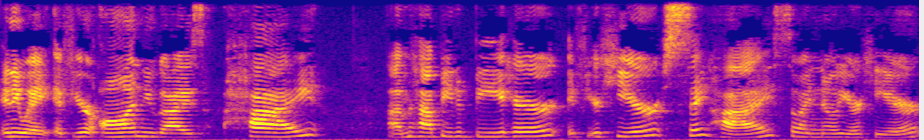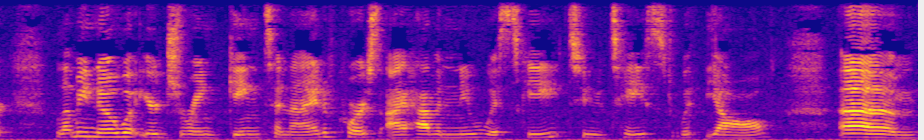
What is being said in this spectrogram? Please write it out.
anyway, if you're on, you guys, hi. I'm happy to be here. If you're here, say hi so I know you're here. Let me know what you're drinking tonight. Of course, I have a new whiskey to taste with y'all. Um,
